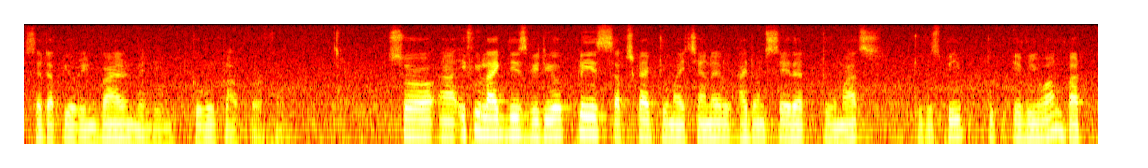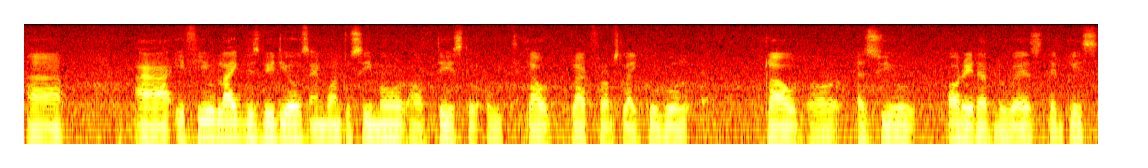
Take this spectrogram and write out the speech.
set up your environment in Google Cloud Platform. So uh, if you like this video please subscribe to my channel. I don't say that too much to the speed to everyone but uh, uh, if you like these videos and want to see more of these with cloud platforms like Google Cloud or Azure or AWS then please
